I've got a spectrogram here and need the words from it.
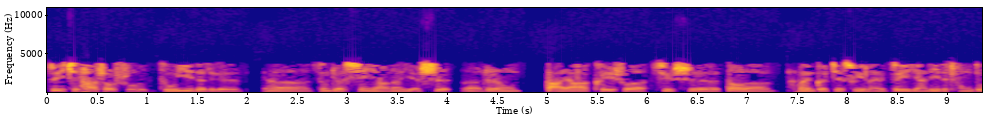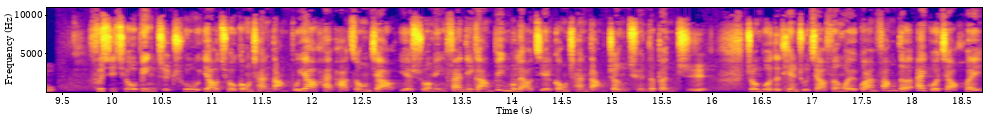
对其他少数族裔的这个呃宗教信仰呢，也是呃这种打压可以说就是到了文革结束以来最严厉的程度。傅西秋并指出，要求共产党不要害怕宗教，也说明梵蒂冈并不了解共产党政权的本质。中国的天主教分为官方的爱国教会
